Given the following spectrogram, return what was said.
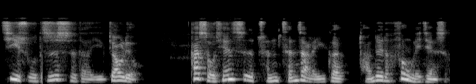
技术知识的一个交流，它首先是承承载了一个团队的氛围建设，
